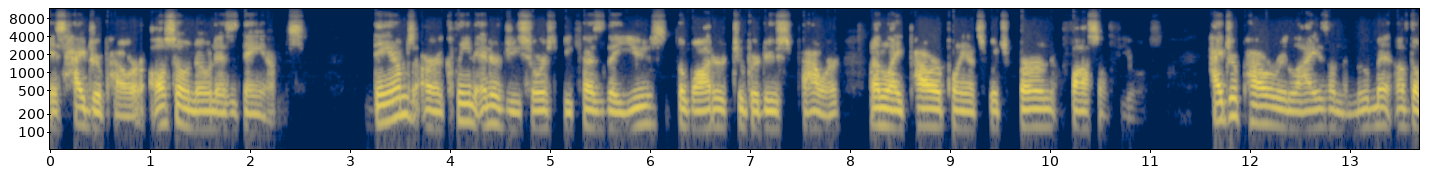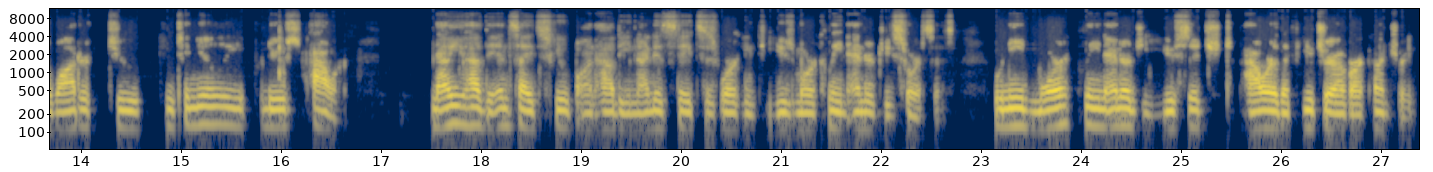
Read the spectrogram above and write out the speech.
is hydropower, also known as dams. Dams are a clean energy source because they use the water to produce power, unlike power plants which burn fossil fuels. Hydropower relies on the movement of the water to continually produce power. Now you have the inside scoop on how the United States is working to use more clean energy sources. We need more clean energy usage to power the future of our country.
